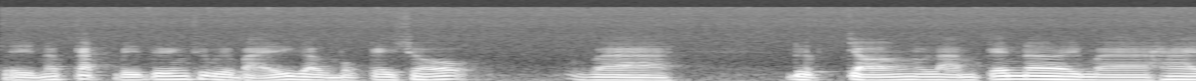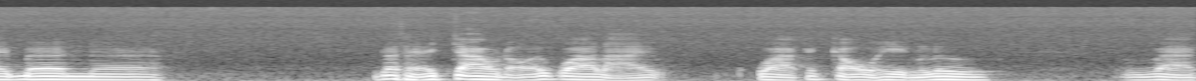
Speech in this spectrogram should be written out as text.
thì nó cách vĩ tuyến thứ 17 gần một cây số và được chọn làm cái nơi mà hai bên ờ, có thể trao đổi qua lại qua cái cầu Hiền Lương và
